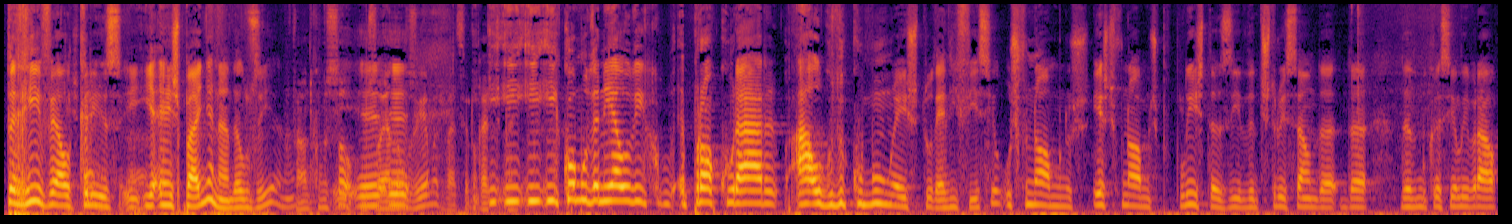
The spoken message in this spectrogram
terrível em crise. E, em Espanha, na Andaluzia. Não? Foi onde começou. Começou em Andaluzia, mas vai ser no resto e, e, como o Daniel diz, procurar algo de comum a isto tudo é difícil. Os fenómenos, estes fenómenos populistas e de destruição da, da da democracia liberal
